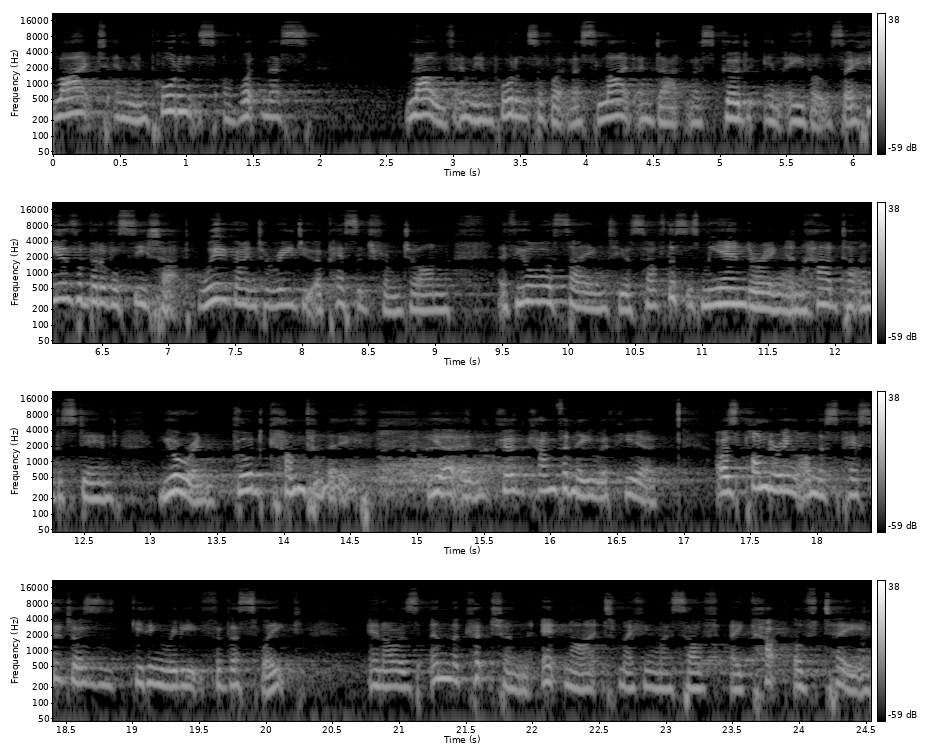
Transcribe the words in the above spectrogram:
light and the importance of witness, love and the importance of witness, light and darkness, good and evil. So here's a bit of a setup. We're going to read you a passage from John. If you're saying to yourself, this is meandering and hard to understand, you're in good company. You're in good company with here. I was pondering on this passage. I was getting ready for this week, and I was in the kitchen at night making myself a cup of tea.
